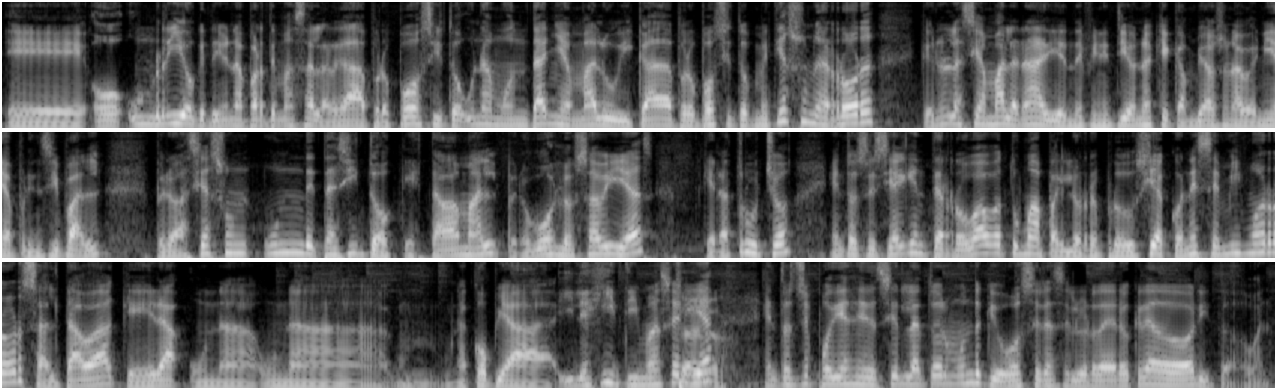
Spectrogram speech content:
Eh, o un río que tenía una parte más alargada a propósito, una montaña mal ubicada a propósito, metías un error que no le hacía mal a nadie, en definitiva, no es que cambiabas una avenida principal, pero hacías un, un detallito que estaba mal, pero vos lo sabías, que era trucho, entonces si alguien te robaba tu mapa y lo reproducía con ese mismo error, saltaba que era una, una, una copia ilegítima, sería, Claro. entonces podías decirle a todo el mundo que vos eras el verdadero creador y todo, bueno.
